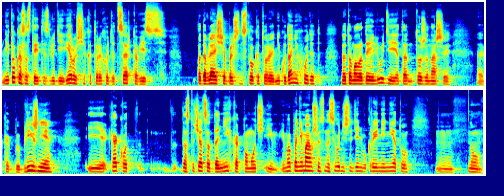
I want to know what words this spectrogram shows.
не только состоит из людей верующих, которые ходят в церковь, есть подавляющее большинство, которые никуда не ходят, но это молодые люди, это тоже наши как бы ближние. И как вот достучаться до них, как помочь им. И мы понимаем, что на сегодняшний день в Украине нету, ну,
